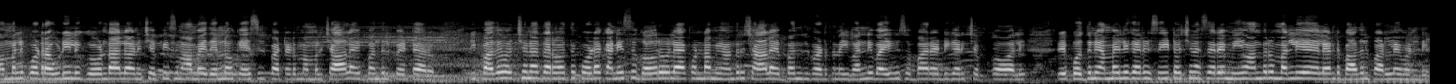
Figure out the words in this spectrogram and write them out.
మమ్మల్ని కూడా రౌడీలు గోండాలు అని చెప్పేసి మా మీద ఎన్నో కేసులు పెట్టడం మమ్మల్ని చాలా ఇబ్బందులు పెట్టారు. ఈ పదవి వచ్చిన తర్వాత కూడా కనీసం గౌరవం లేకుండా మేమందరూ చాలా ఇబ్బందులు పడుతున్నాం ఇవన్నీ వైవి సుబ్బారెడ్డి గారికి చెప్పుకోవాలి. రేపు పొద్దున ఎమ్మెల్యే గారికి సీట్ వచ్చినా సరే మేమందరూ మళ్ళీ ఇలాంటి బాధలు పడలేమండి.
